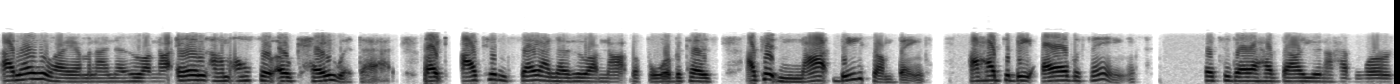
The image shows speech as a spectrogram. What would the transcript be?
I know who I am and I know who I'm not and I'm also okay with that. Like I couldn't say I know who I'm not before because I could not be something. I had to be all the things. But today I have value and I have worth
